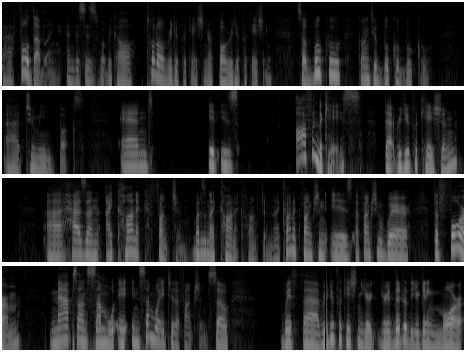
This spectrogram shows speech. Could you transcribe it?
uh, full doubling, and this is what we call total reduplication or full reduplication. So buku going to buku buku uh, to mean books, and it is often the case that reduplication uh, has an iconic function. What is an iconic function? An iconic function is a function where the form maps on some way, in some way to the function. So with uh, reduplication, you're you're literally you're getting more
